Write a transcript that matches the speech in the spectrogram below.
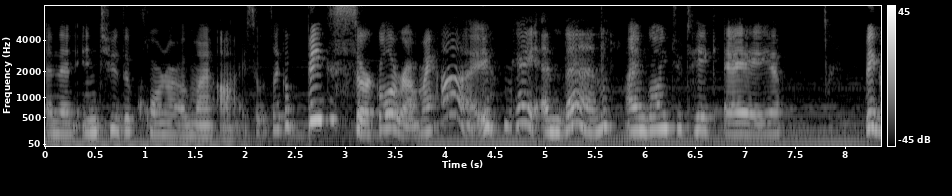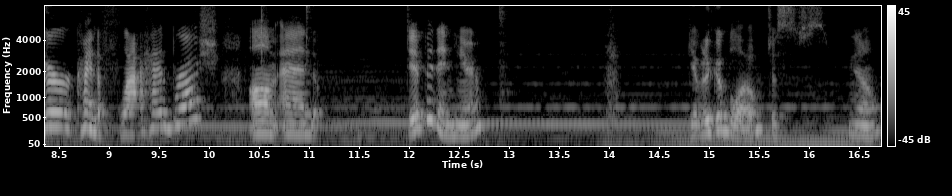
and then into the corner of my eye. So it's like a big circle around my eye. Okay, and then I'm going to take a bigger kind of flathead brush um, and dip it in here. Give it a good blow, just, you know.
